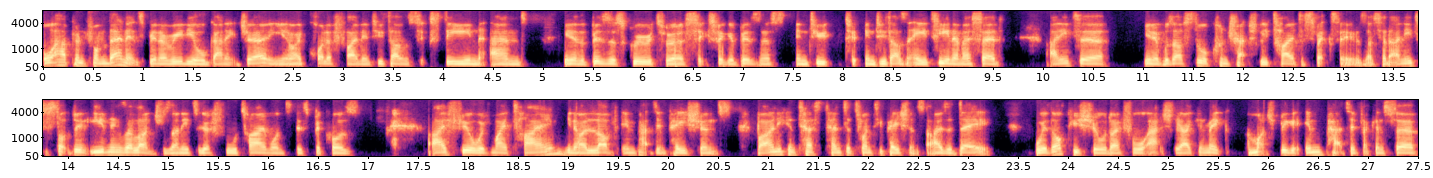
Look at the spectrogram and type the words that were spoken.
what happened from then? It's been a really organic journey. You know, I qualified in 2016, and you know, the business grew to a six-figure business in two, in 2018, and I said, I need to you know, was I was still contractually tied to Specsavers. I said, I need to stop doing evenings or lunches. I need to go full time onto this because I feel with my time, you know, I love impacting patients, but I only can test 10 to 20 patients' eyes a day. With OcuShield, I thought actually I can make a much bigger impact if I can serve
